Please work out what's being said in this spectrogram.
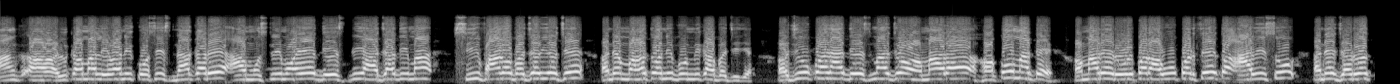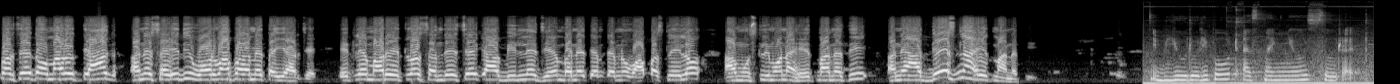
હલકામાં લેવાની કોશિશ ના કરે. આ મુસ્લિમોએ દેશની આઝાદીમાં સિંહ ફાળો ભજવ્યો છે અને મહત્વની ભૂમિકા ભજી છે. હજુ પણ આ દેશમાં જો અમારા હકો માટે અમારે રોડ પર આવવું પડશે તો આવીશું અને જરૂરત પડશે તો અમારો ત્યાગ અને શહીદી વોરવા પર અમે તૈયાર છે. એટલે મારો એટલો સંદેશ છે કે આ બિલને જેમ બને તેમ તેમનું વાપસ લઈ લો. આ મુસ્લિમોના હિતમાં નથી અને આ દેશના હિતમાં નથી. Bureau report Surat.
